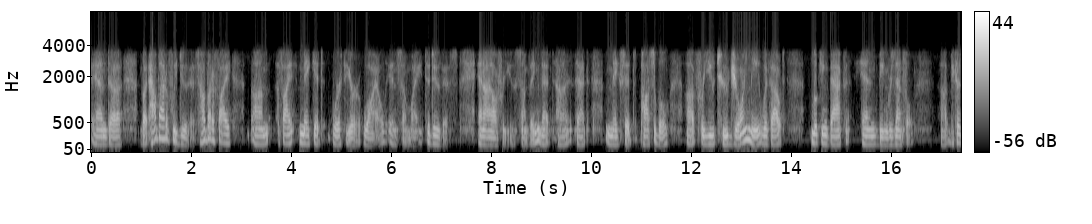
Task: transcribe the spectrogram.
And uh, but how about if we do this? How about if I um, if I make it worth your while in some way to do this, and I offer you something that uh, that makes it possible uh, for you to join me without looking back and being resentful. Uh, because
